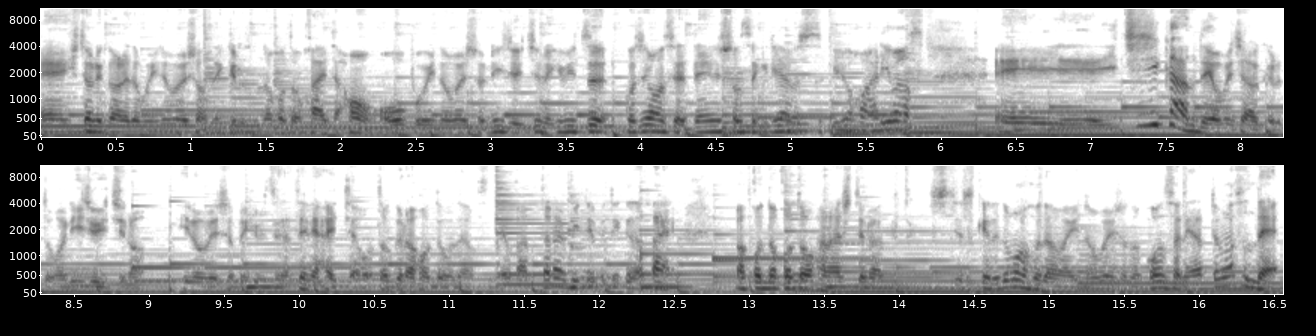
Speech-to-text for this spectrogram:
えー、一人からでもイノベーションできるそんなことを書いた本、オープンイノベーション21の秘密、こちらもですね、電子書籍リアル続き両方あります。えー、1時間で読めちゃうけれども、21のイノベーションの秘密が手に入っちゃうお得な本でございますので、よかったら見てみてください。まあ、こんなことを話してるわけですけれども、普段はイノベーションのコンサルやってますんで、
